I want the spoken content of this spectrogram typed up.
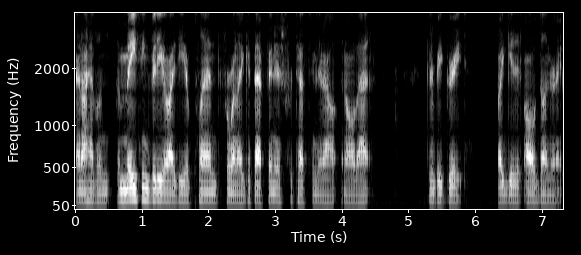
And I have an amazing video idea planned for when I get that finished for testing it out and all that. it's Gonna be great if I get it all done right.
